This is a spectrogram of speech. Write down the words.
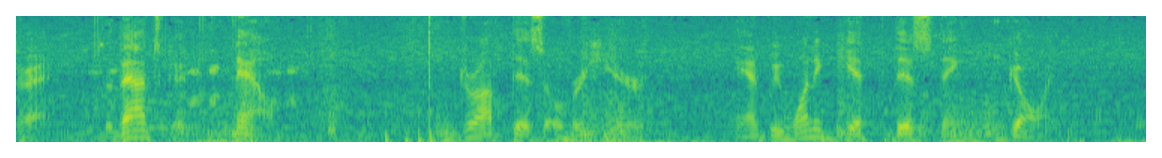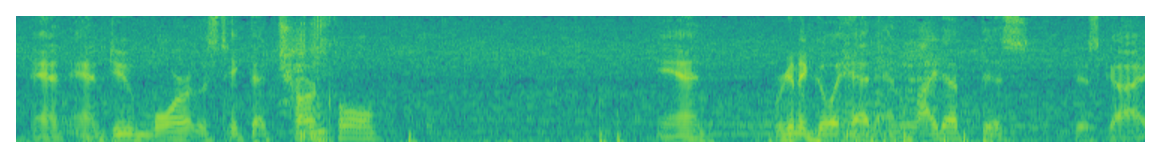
All right. So that's good. Now, drop this over here, and we want to get this thing going and, and do more. Let's take that charcoal, and we're going to go ahead and light up this, this guy.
